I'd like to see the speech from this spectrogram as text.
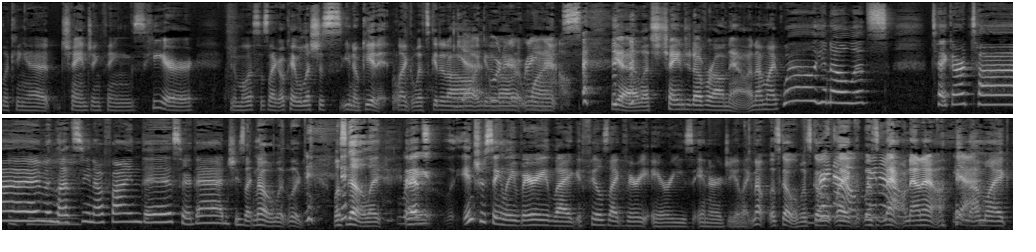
looking at changing things here, you know, Melissa's like, "Okay, well, let's just you know get it. Like, let's get it all Yeah, and get it all at right once. yeah, let's change it overall now." And I'm like, "Well, you know, let's." Take our time and Mhm. let's you know find this or that. And she's like, "No, look, look let's go." Like Right. that's interestingly very like it feels like very Aries energy. Like, no, let's go, let's go, Right like right let's now. now, now, now. And I'm like,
